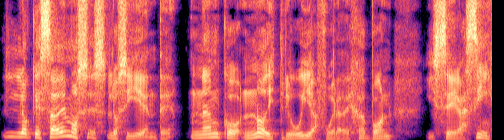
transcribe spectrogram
Lo que sabemos es lo siguiente. Namco no distribuía fuera de Japón y Sega sí.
